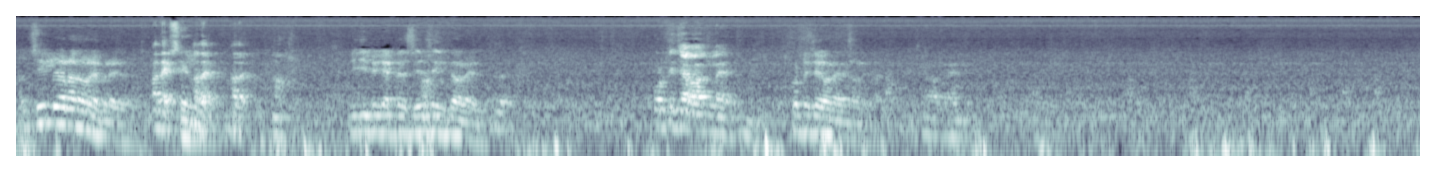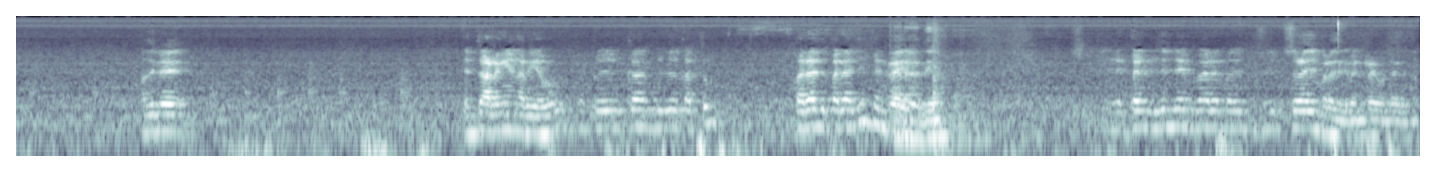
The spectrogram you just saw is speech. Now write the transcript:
അത് സീൽ കയറാന്ന് പറയാൻ പറയുന്നത് അതെ അതെ അതെ. ആ. ബി ജെ പി കേട്ട സീൽ സീൽ കവറായിരുന്നു പൊട്ടിച്ച പൊട്ടിച്ച കവറായിരുന്നു പറയുന്നത് എന്തടങ്ങിയെന്നറിയാവോ ഇത് കത്തും. പരാതി പരാതി പെൻഡ്രൈവ് ഇതിന്റെ സുരാജൻ പറഞ്ഞില്ല പെൻഡ്രൈവ് ഉണ്ടായിരുന്നു.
